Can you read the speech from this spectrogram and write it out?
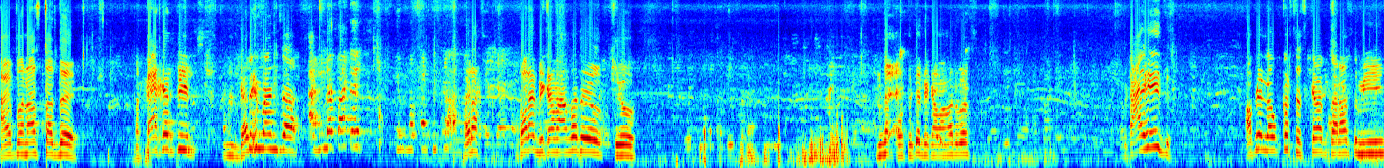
आय पण असतात मग काय करतील? आणि गरीब माणसा. पाठव. बरा बरा भिका मागवतो यो यो. फोटोच्या भिका मागत बस. काय हेच आपले लवकर सबस्क्राईब करा तुम्ही.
